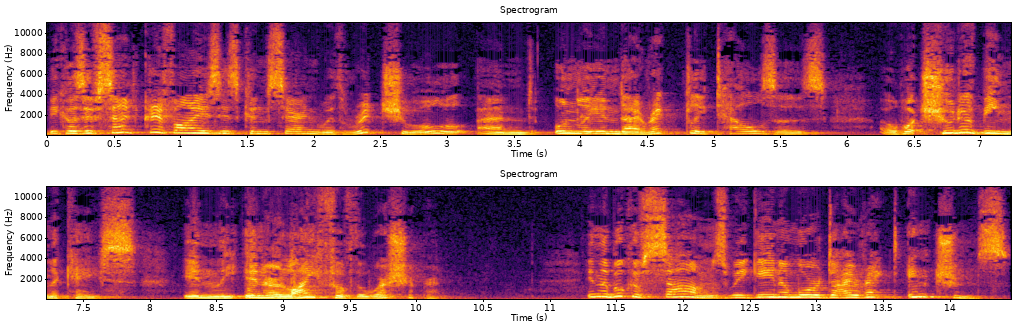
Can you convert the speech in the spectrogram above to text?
Because if sacrifice is concerned with ritual and only indirectly tells us uh, what should have been the case in the inner life of the worshipper, in the book of Psalms we gain a more direct entrance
